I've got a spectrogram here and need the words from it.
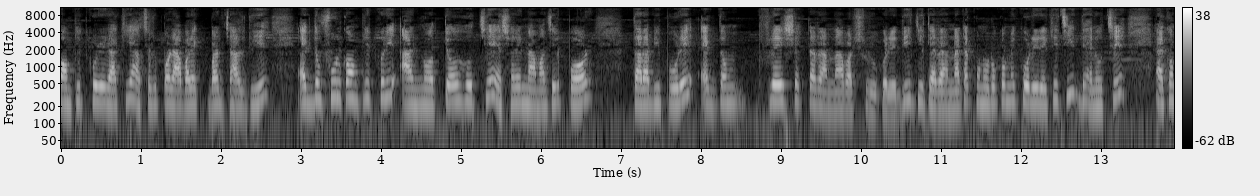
কমপ্লিট করে রাখি, আচারের পর আবার একবার জাল দিয়ে একদম ফুল কমপ্লিট করি। আর নতেও হচ্ছে এশারের নামাজের পর তারাবি পরে একদম ফ্রেশ একটা রান্না আবার শুরু করে দিই, যেটা রান্নাটা কোনো রকমে করে রেখেছি। দেন হচ্ছে এখন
